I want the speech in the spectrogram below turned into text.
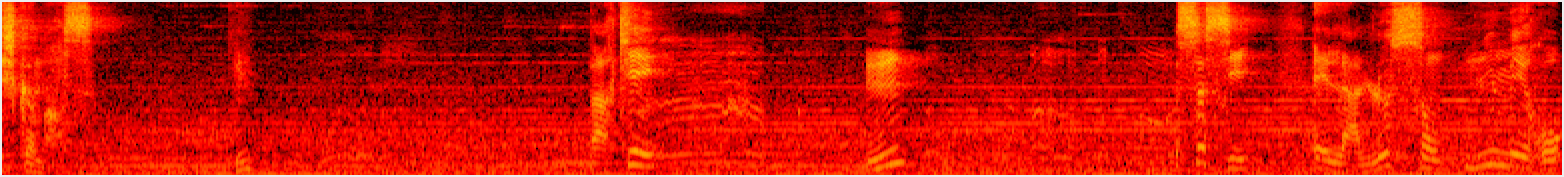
je commence Hmm? Par qui? Hmm? Ceci est la leçon numéro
